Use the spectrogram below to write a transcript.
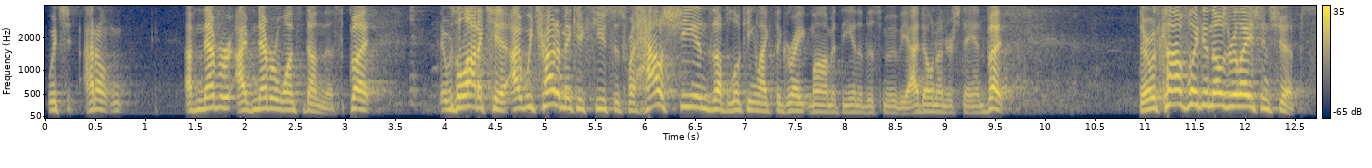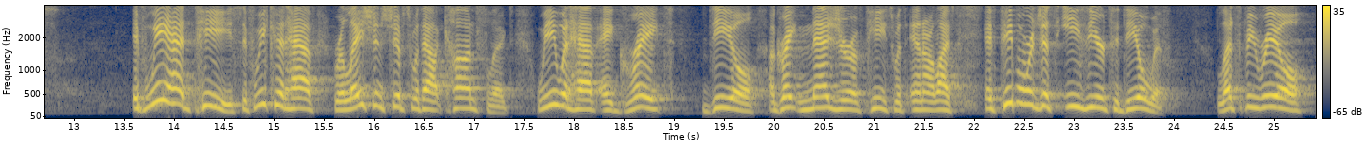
which I don't, I've never, I've never once done this, but there was a lot of kids. I, we try to make excuses for how she ends up looking like the great mom at the end of this movie. I don't understand. But there was conflict in those relationships. If we had peace, if we could have relationships without conflict, we would have a great deal, a great measure of peace within our lives. If people were just easier to deal with, let's be real,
